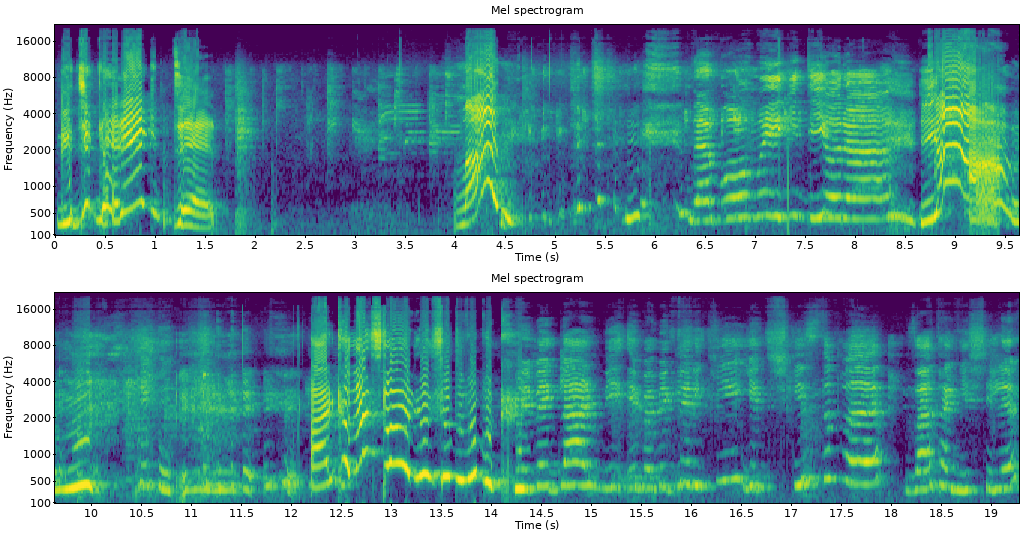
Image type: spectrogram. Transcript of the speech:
Gıcık nereye gittin? Lan! ben boğulmaya gidiyorum. Ya! Arkadaşlar yaşadığıma bakın. Bebekler bir, e, bebekler iki, yetişkin sıfır. Zaten yeşilim.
